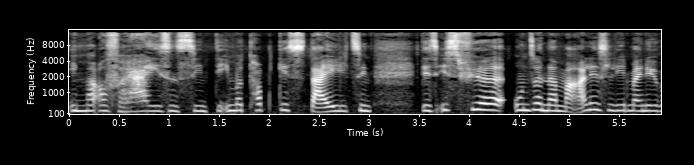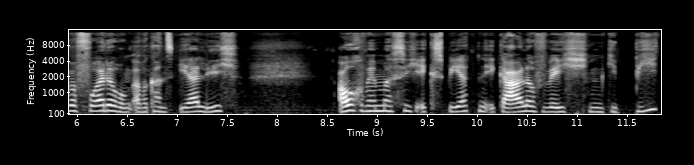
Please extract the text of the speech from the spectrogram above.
immer auf Reisen sind, die immer top gestylt sind. Das ist für unser normales Leben eine Überforderung. Aber ganz ehrlich, auch wenn man sich Experten, egal auf welchem Gebiet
